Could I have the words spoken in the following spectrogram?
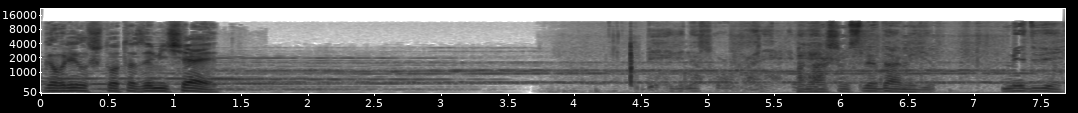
говорил что-то замечает. По нашим следам идет. Медведь.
